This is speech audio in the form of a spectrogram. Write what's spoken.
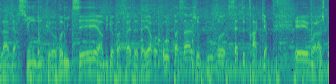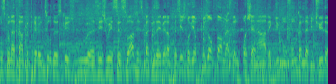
la version donc remixée. Un big up à Fred d'ailleurs au passage pour cette track. Et voilà, je pense qu'on a fait à peu près le tour de ce que je vous ai joué ce soir. J'espère que vous avez bien apprécié. Je reviens plus en forme la semaine prochaine hein, avec du bon son comme d'habitude.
